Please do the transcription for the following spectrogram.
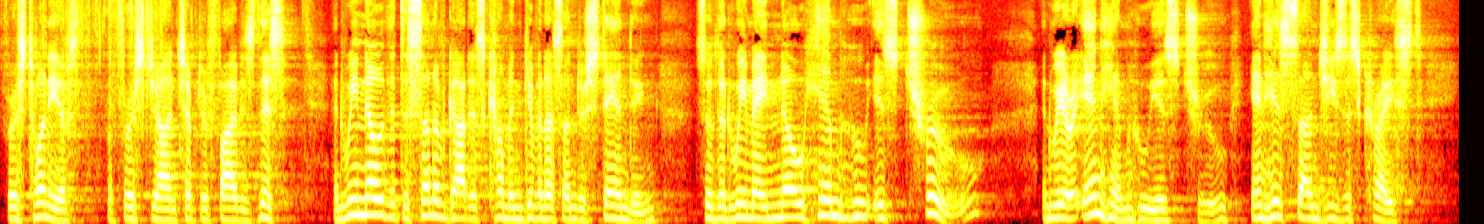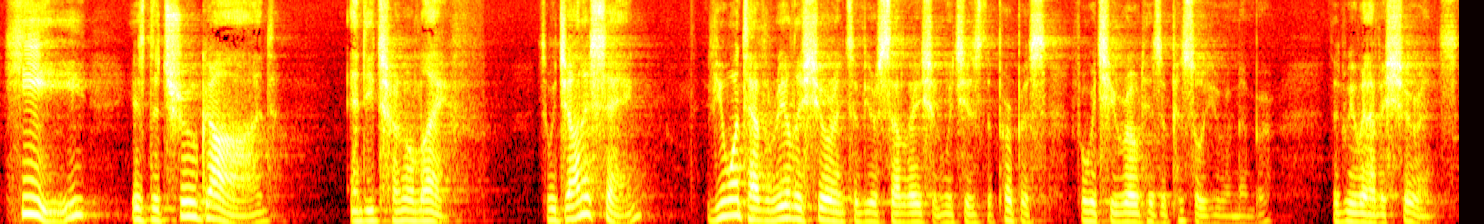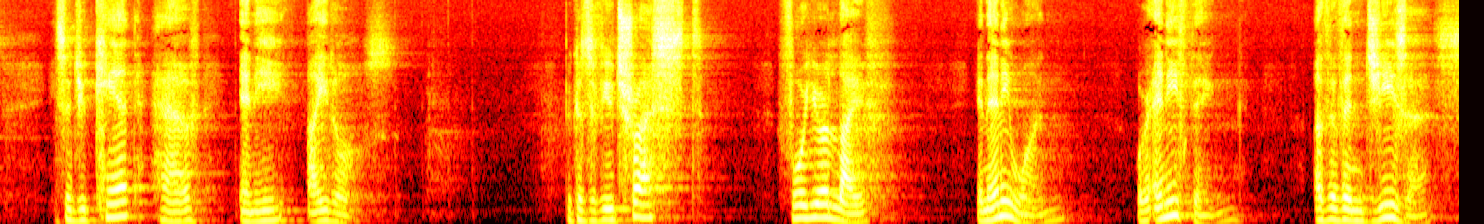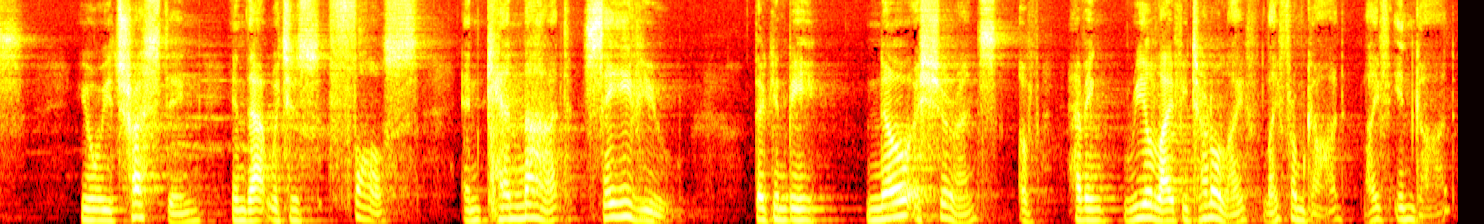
Verse 20 of, of 1 John chapter 5 is this And we know that the Son of God has come and given us understanding so that we may know him who is true. And we are in him who is true, in his Son, Jesus Christ. He is the true God and eternal life. So, what John is saying, if you want to have real assurance of your salvation, which is the purpose for which he wrote his epistle, you remember, that we would have assurance. He said, You can't have any idols. Because if you trust for your life in anyone or anything other than Jesus, you will be trusting in that which is false and cannot save you. There can be no assurance of having real life, eternal life, life from God, life in God,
